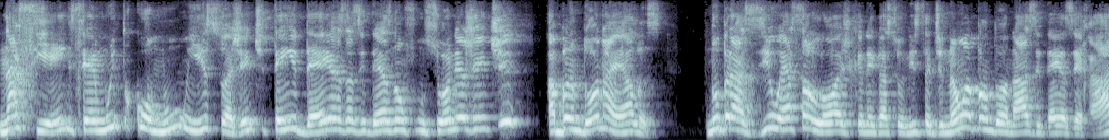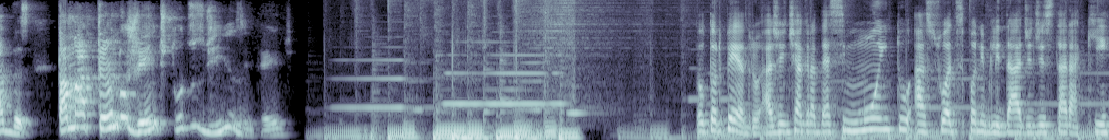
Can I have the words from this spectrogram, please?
na ciência é muito comum isso, a gente tem ideias, as ideias não funcionam e a gente abandona elas. No Brasil, essa lógica negacionista de não abandonar as ideias erradas está matando gente todos os dias, entende? Doutor Pedro, a gente agradece muito a sua disponibilidade de estar aqui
